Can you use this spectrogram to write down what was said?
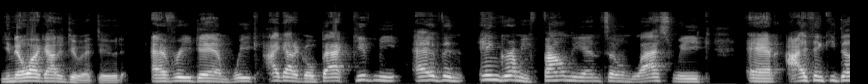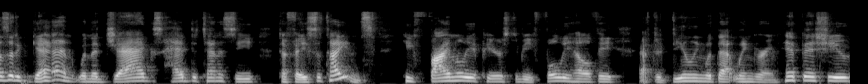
you know I got to do it, dude. Every damn week, I got to go back. Give me Evan Engram. He found the end zone last week. And I think he does it again when the Jags head to Tennessee to face the Titans. He finally appears to be fully healthy after dealing with that lingering hip issue.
